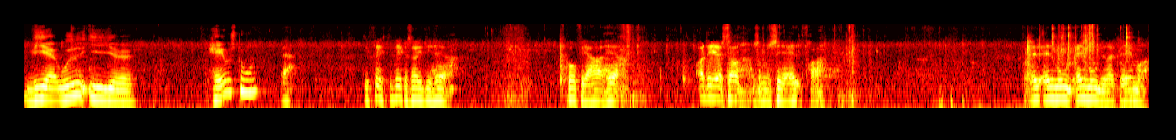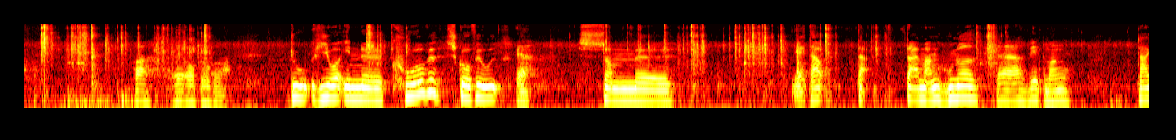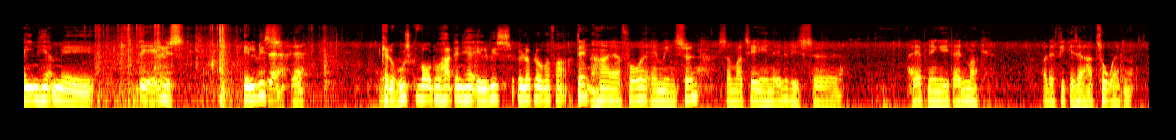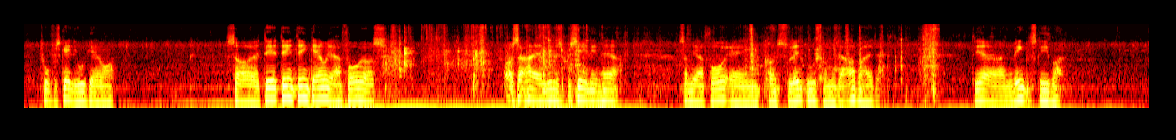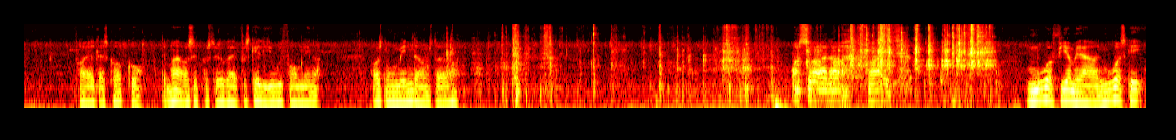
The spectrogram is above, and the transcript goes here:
Vi er ude i øh, havestuen. De fleste ligger så i de her skuffe, jeg har her. Og det er så, som du ser, alt fra, fra alle, alle, mulige, alle mulige reklamer fra øh, oplukkere. Du hiver en øh, kurveskuffe ud, Ja, som... Øh, ja, der, der, der er mange hundrede. der er virkelig mange. Der er en her med Det er Elvis. Elvis. Ja, ja. Kan du huske, hvor du har den her Elvis øloplukker fra? Den har jeg fået af min søn, som var til en Elvis øh, happening i Danmark. Og der fik jeg så, jeg har to af dem. To forskellige udgaver. Så øh, det, det, det er en gave, jeg har fået også. Og så har jeg en lille speciel en her, som jeg har fået af en konsulent ud fra mit arbejde. Det er en vinkelsliber fra Atlas Copco. Dem har jeg også et par stykker af forskellige udformninger. Også nogle mindre og større. Og så er der bare et murfirma, jeg har en murske.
